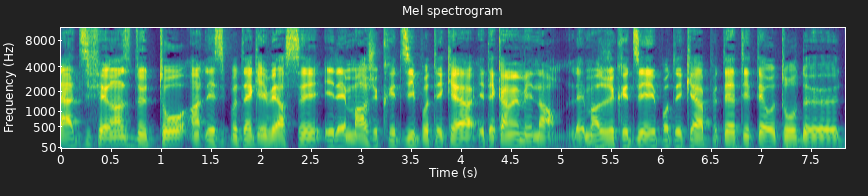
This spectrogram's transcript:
la différence de taux entre les hypothèques inversées et les marges de crédit hypothécaires était quand même énorme. Les marges de crédit hypothécaires peut-être étaient autour de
